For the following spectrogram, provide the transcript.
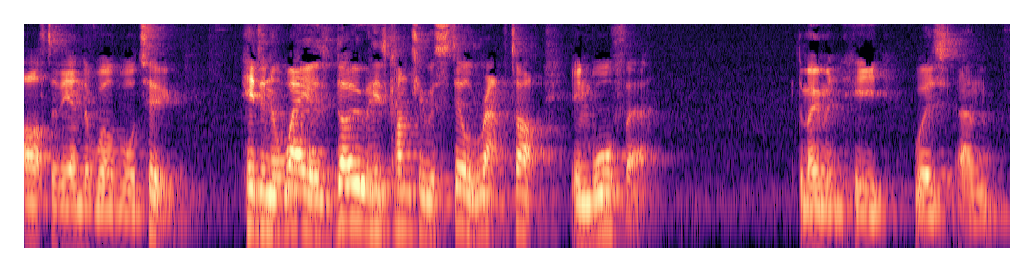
after the end of World War II, hidden away as though his country was still wrapped up in warfare. The moment he was um,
